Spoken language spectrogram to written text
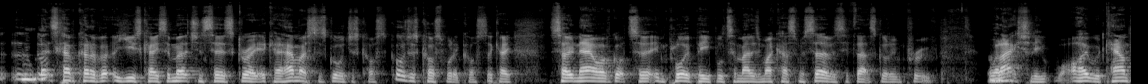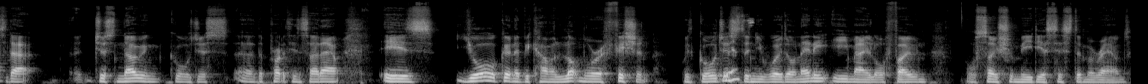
mm-hmm. let's have kind of a, a, use case. A merchant says, great. Okay. How much does Gorgias cost? Gorgias costs what it costs. Okay. So now I've got to employ people to manage my customer service if that's got to improve. Well, mm-hmm. actually, I would counter that just knowing Gorgias, uh, the product inside out, is you're going to become a lot more efficient with Gorgias yes. than you would on any email or phone or social media system around.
